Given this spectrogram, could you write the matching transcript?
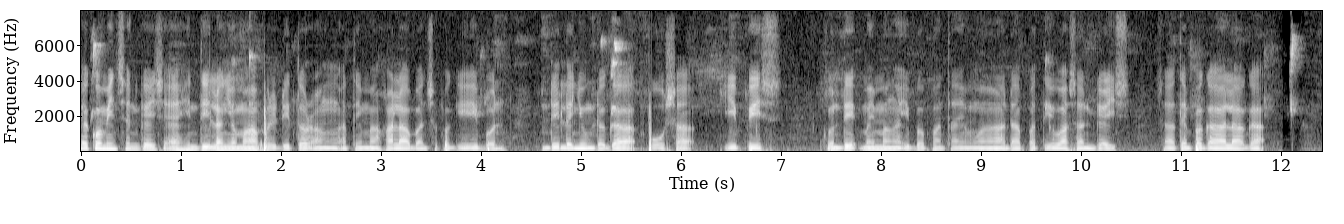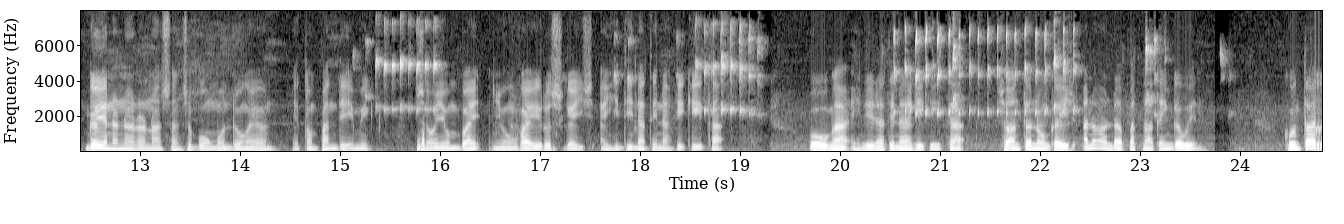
Kaya kung minsan guys, eh, hindi lang yung mga predator ang ating mga kalaban sa pag-iibon, hindi lang yung daga, pusa, ipis, kundi may mga iba pa tayong mga dapat iwasan guys sa ating pag-aalaga. Gaya na naranasan sa buong mundo ngayon, itong pandemic. So yung, vi yung virus guys ay hindi natin nakikita. Oo nga, hindi natin nakikita. So ang tanong guys, ano ang dapat natin gawin? Kung tayo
